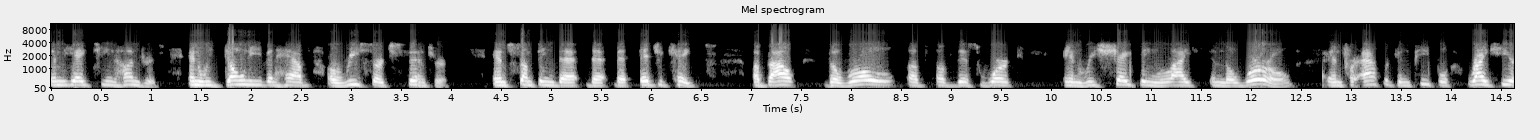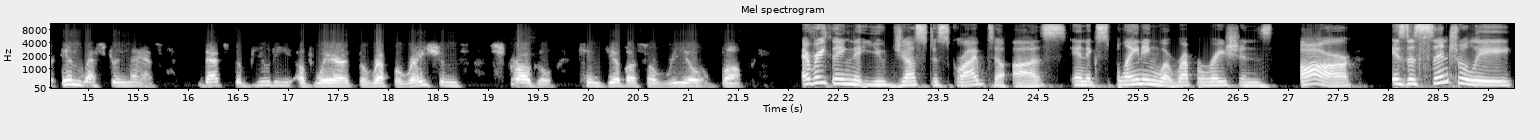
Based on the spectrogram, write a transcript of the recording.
in the 1800s. And we don't even have a research center and something that, that, that educates about the role of, of this work in reshaping life in the world and for African people right here in Western Mass. That's the beauty of where the reparations struggle can give us a real bump. Everything that you just described to us in explaining what reparations are is essentially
